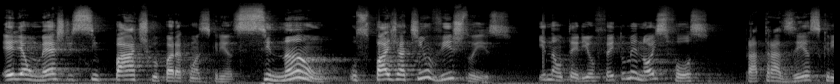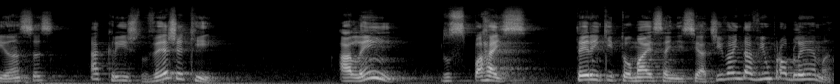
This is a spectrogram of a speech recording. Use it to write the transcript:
Ele é um mestre simpático para com as crianças. Senão, os pais já tinham visto isso e não teriam feito o menor esforço para trazer as crianças a Cristo. Veja que, além dos pais terem que tomar essa iniciativa, ainda havia um problema.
